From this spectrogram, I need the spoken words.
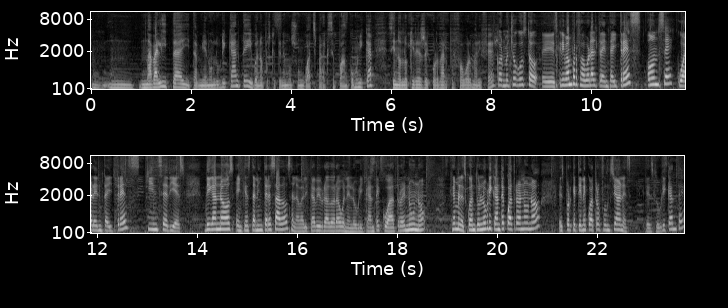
una balita y también un lubricante y bueno pues que tenemos un WhatsApp para que se puedan comunicar. Si nos lo quieres recordar por favor Marifer. Con mucho gusto. Eh, escriban por favor al 33 11 43 15 10. Díganos en qué están interesados, en la balita vibradora o en el lubricante 4 en 1 Déjenme les cuento, un lubricante 4 en 1 es porque tiene cuatro funciones. Es lubricante,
